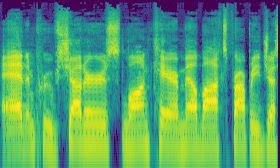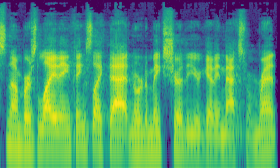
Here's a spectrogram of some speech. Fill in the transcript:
add improved shutters, lawn care, mailbox, property address numbers, lighting, things like that in order to make sure that you're getting maximum rent.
